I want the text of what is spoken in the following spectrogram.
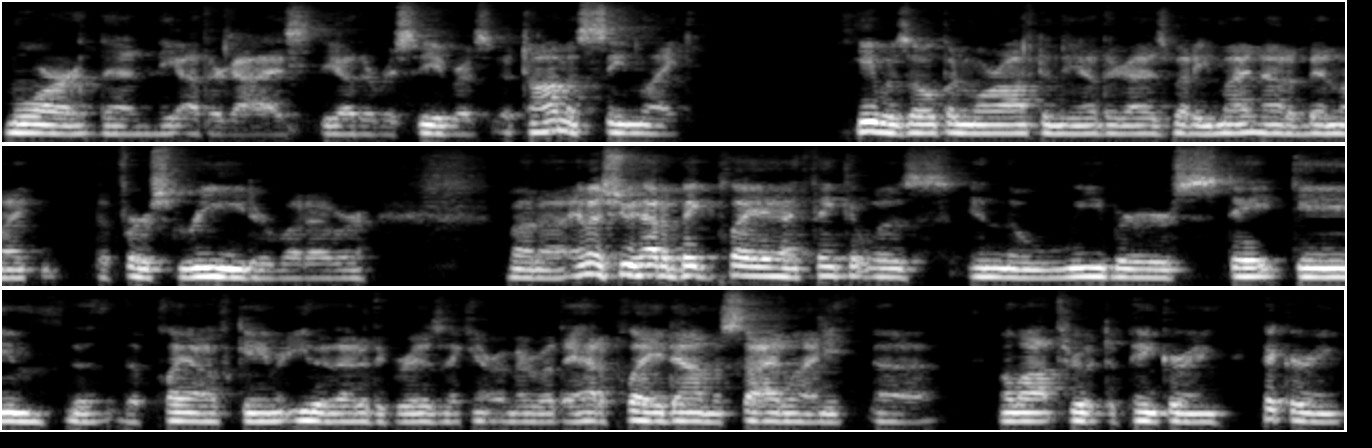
more than the other guys, the other receivers. Thomas seemed like he was open more often than the other guys, but he might not have been like the first read or whatever. But uh, MSU had a big play. I think it was in the Weber State game, the, the playoff game, or either that or the Grizz. I can't remember. But they had a play down the sideline. Uh, Mellott threw it to Pickering, Pickering,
